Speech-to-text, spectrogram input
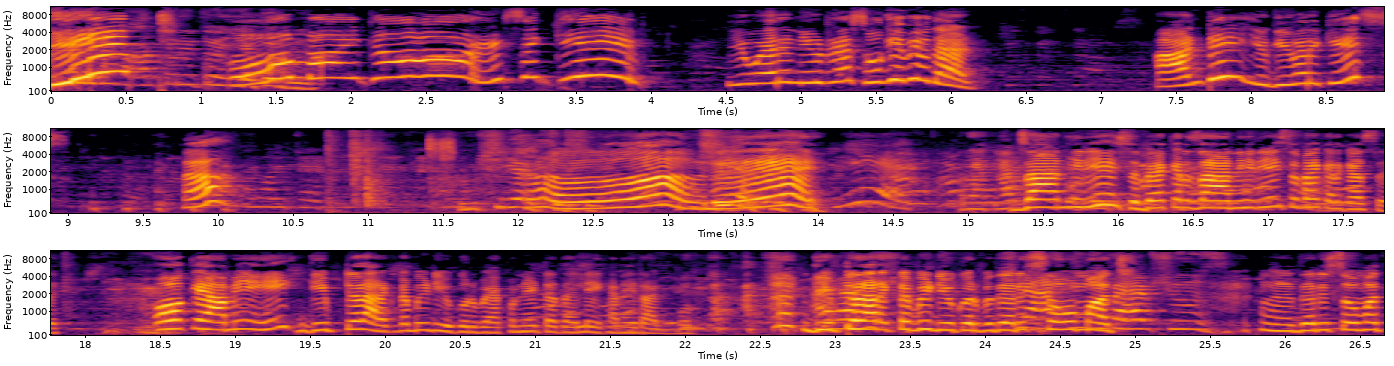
Gift? Oh my god, it's a gift. You wear a new dress. Who gave you that? Auntie, you give her a kiss? Huh? Oh, রে জান হিরিয়েছে বেকার জান হিরিয়েছে বেকার কাছে ওকে আমি গিফটের আরেকটা ভিডিও করবো এখন এটা তাইলে এখানেই রাখবো গিফটের আরেকটা ভিডিও করবো দেয়ার ইজ সো মাচ there is so much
